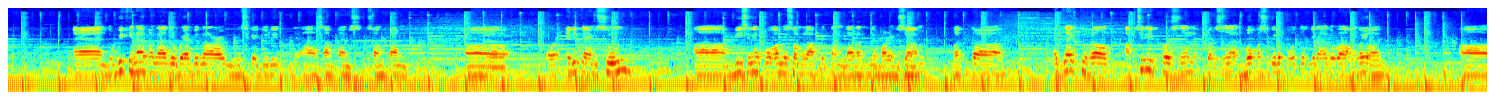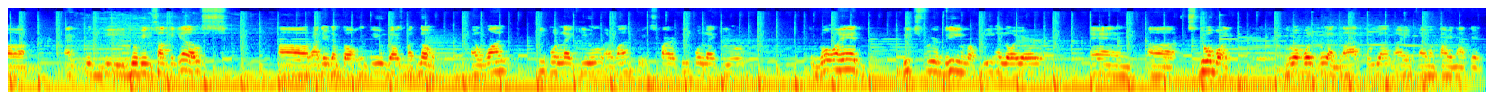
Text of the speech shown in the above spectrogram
And we can have another webinar. We will schedule it uh, sometimes, sometime uh, or anytime soon. Uh, busy na po kami sa malapit ng darating na bar exam. But uh, I'd like to help, actually personal, personal advocacy ko na po itong ginagawa ko ngayon. Uh, I could be doing something else uh, rather than talking to you guys, but no, I want people like you, I want to inspire people like you to go ahead, reach for your dream of being a lawyer, and uh, it's doable. Doable po yan. Lahat po yan ay kayang-kaya natin.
